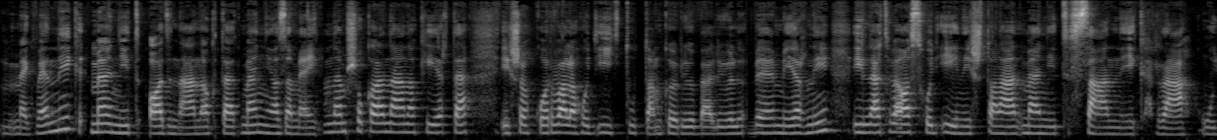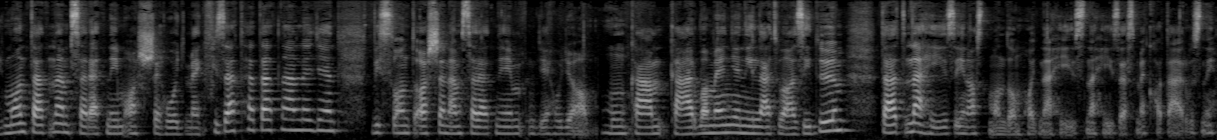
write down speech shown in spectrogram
megvennék, mennyit adnának, tehát mennyi az, amely nem sokalnának érte, és akkor valahogy így tudtam körülbelül bemérni, illetve az, hogy én is talán mennyit szánnék rá, úgymond. Tehát nem szeretném azt se, hogy megfizethetetlen legyen, viszont azt se nem szeretném, ugye, hogy a munkám kárba menjen, illetve az időm, tehát nehéz, én azt mondom, hogy nehéz, nehéz ezt meghatározni.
